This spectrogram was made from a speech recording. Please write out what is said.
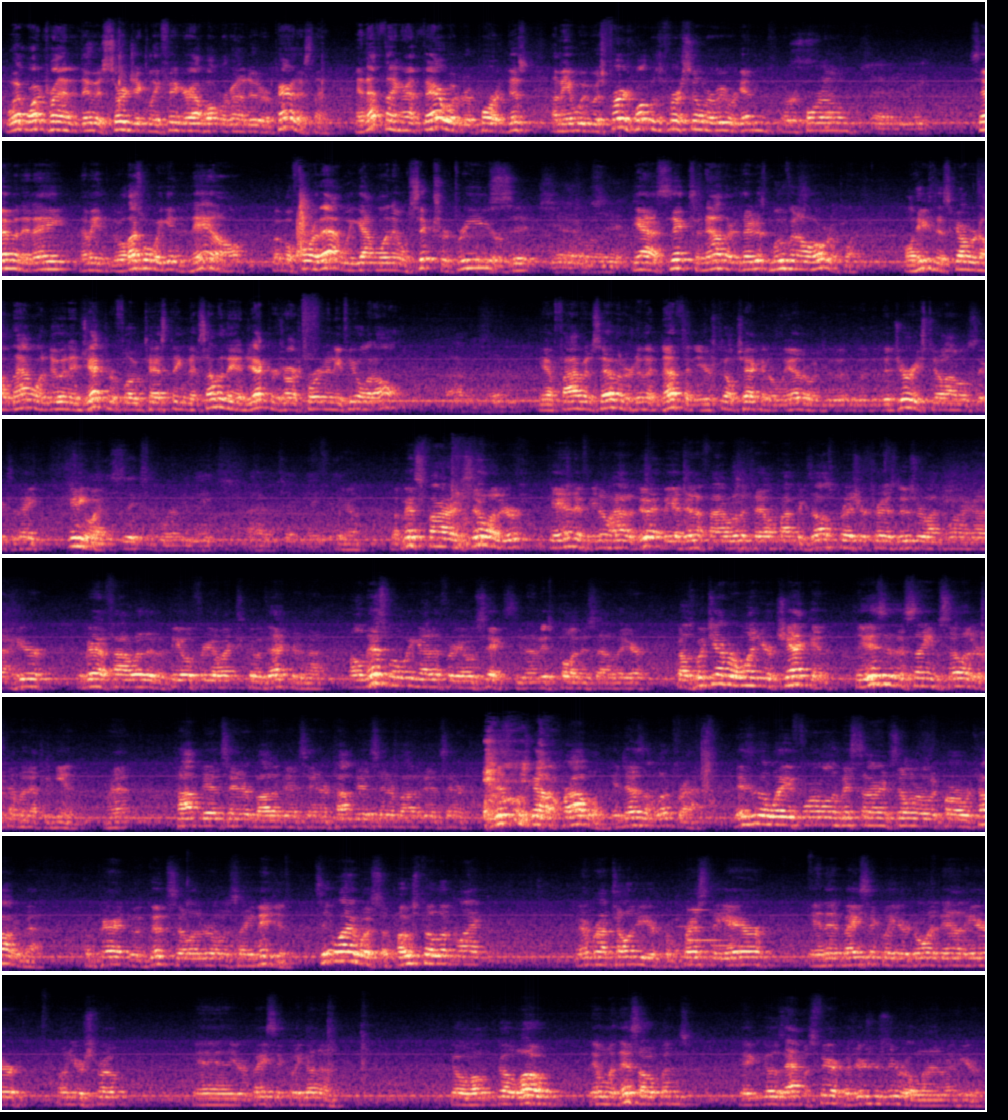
what we're trying to do is surgically figure out what we're gonna do to repair this thing. And that thing right there would report this, I mean, we was first, what was the first cylinder we were getting a report on? Seven, and eight. Seven and eight, I mean, well, that's what we're getting now, but before that, we got one that was six or three or. Six. Yeah, it. Yeah, six, and now they're, they're just moving all over the place. Well, he's discovered on that one doing injector flow testing that some of the injectors aren't squirting any fuel at all. Five and seven. Yeah, five and seven are doing nothing, you're still checking on the other ones, the, the- the jury's still out on six and eight. Anyway, The six is working, eight, I haven't checked eight yeah, the misfiring cylinder can, if you know how to do it, be identified with a tailpipe exhaust pressure transducer like the one I got out here to verify whether the P03OX code's accurate or not. On this one, we got a 306, you know, I'm just pulling this out of the air. Because whichever one you're checking, see, this is the same cylinder coming up again, right? top dead center, bottom dead center, top dead center, bottom dead center. This one's got a problem, it doesn't look right. This is the waveform on the misfiring cylinder on the car we're talking about. Compare it to a good cylinder on the same engine. See what it was supposed to look like? Remember I told you you compress the air and then basically you're going down here on your stroke and you're basically gonna go, go low. Then when this opens, it goes atmospheric because there's your zero line right here.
